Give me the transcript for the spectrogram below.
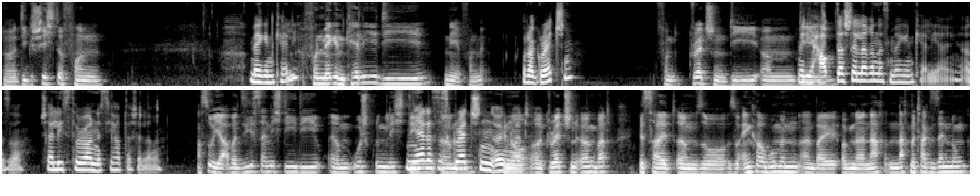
äh, die Geschichte von, Megan Kelly von Megan Kelly, die. Nee, von, Me- oder Gretchen. Von Gretchen, die. Ähm, Nee, die Hauptdarstellerin ist Megan Kelly eigentlich. Also Charlize Theron ist die Hauptdarstellerin. Ach so, ja, aber sie ist ja nicht die, die ähm, ursprünglich den, Ja, das ist ähm, Gretchen irgendwas. Genau, äh, Gretchen irgendwas ist halt ähm, so so Anchorwoman äh, bei irgendeiner Nach Nachmittagssendung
